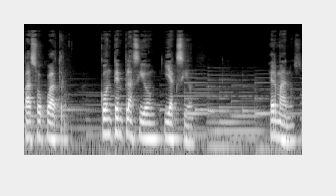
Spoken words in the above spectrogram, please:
Paso 4. Contemplación y acción. Hermanos,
